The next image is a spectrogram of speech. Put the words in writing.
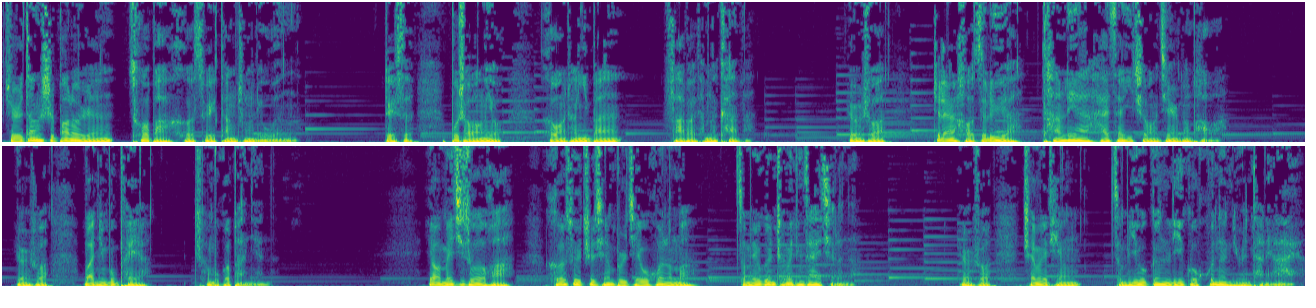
只是当时爆料人错把何穗当成刘雯了。对此，不少网友和往常一般发表他们的看法。有人说：“这两人好自律啊。”谈恋爱还在一直往健身房跑啊！有人说完全不配啊，撑不过半年的。要我没记错的话，何穗之前不是结过婚了吗？怎么又跟陈伟霆在一起了呢？有人说陈伟霆怎么又跟离过婚的女人谈恋爱啊？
